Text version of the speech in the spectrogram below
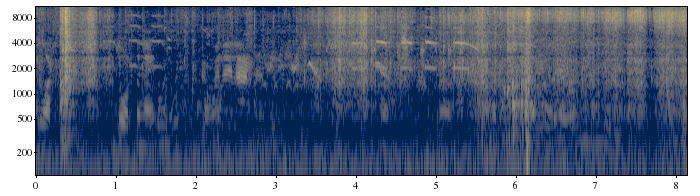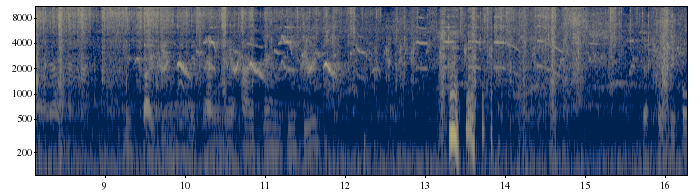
หมวด โดดไปไหนก็ไม่รู้ยิ่งใต้ดินยิ่งไม่แข็งเนี่ยใครเก่งจริงแต่คนที่เขา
